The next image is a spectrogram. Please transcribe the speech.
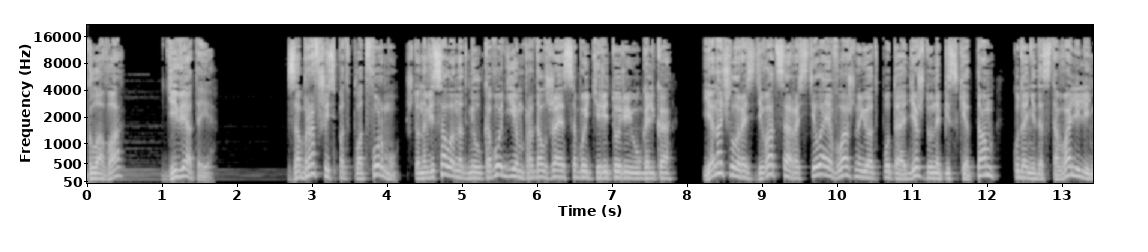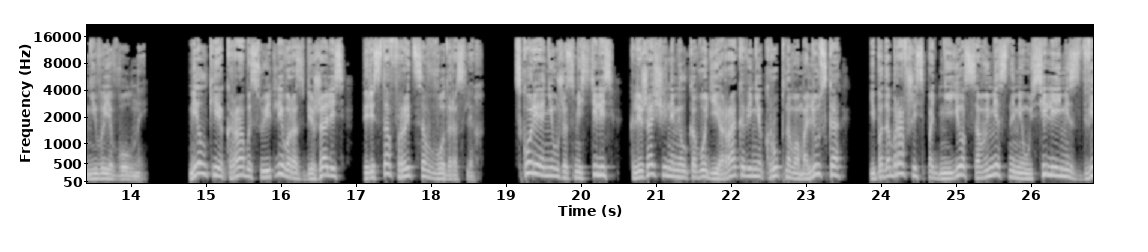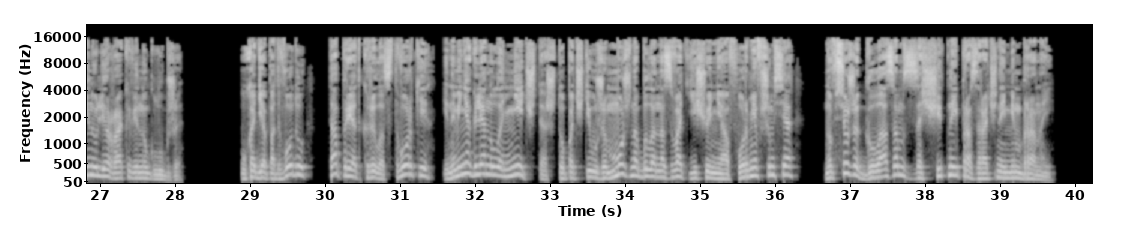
Глава 9. Забравшись под платформу, что нависала над мелководьем, продолжая собой территорию уголька, я начал раздеваться, расстилая влажную от пота одежду на песке там, куда не доставали ленивые волны. Мелкие крабы суетливо разбежались, перестав рыться в водорослях. Вскоре они уже сместились к лежащей на мелководье раковине крупного моллюска и, подобравшись под нее, совместными усилиями сдвинули раковину глубже. Уходя под воду, та приоткрыла створки, и на меня глянуло нечто, что почти уже можно было назвать еще не оформившимся, но все же глазом с защитной прозрачной мембраной.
